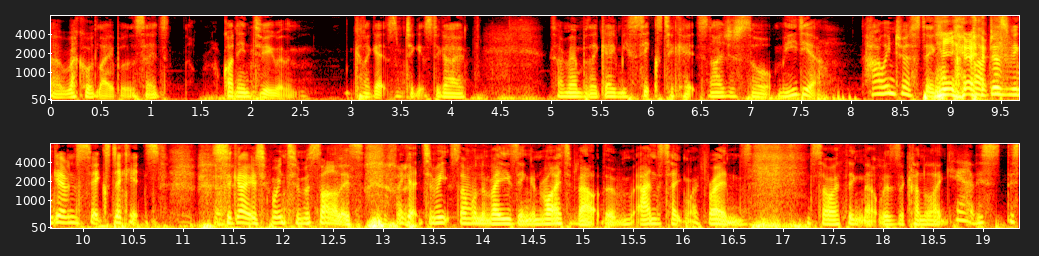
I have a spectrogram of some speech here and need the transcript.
uh, record label and said, "I've got an interview with him. Can I get some tickets to go?" So I remember they gave me six tickets, and I just thought, "Media, how interesting!" Yeah. I've just been given six tickets to go to Wynton Marsalis. I get to meet someone amazing and write about them and to take my friends. And so I think that was a kind of like, yeah, this this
